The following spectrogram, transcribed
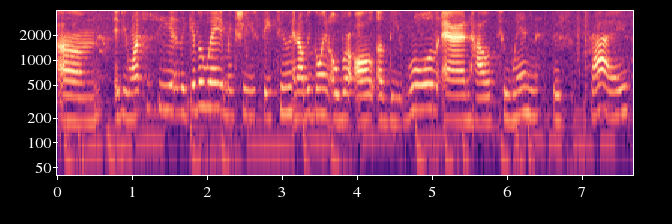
um, if you want to see the giveaway make sure you stay tuned. And I'll be going over all of the rules and how to win this prize.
